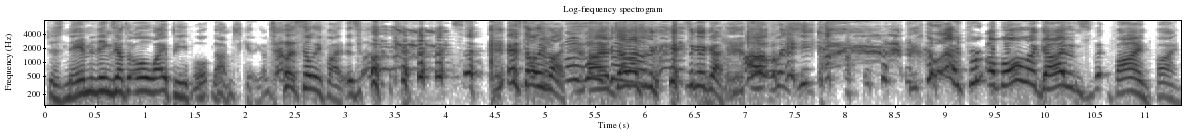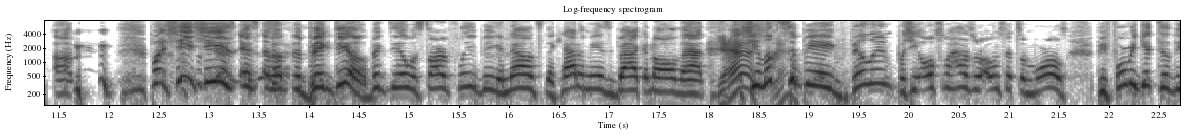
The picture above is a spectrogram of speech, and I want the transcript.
just naming things after old white people. No, I'm just kidding. I'm totally, it's totally fine. It's, it's, it's totally fine. Oh my uh, John God. Archer's a, good guy. Uh, Oh but my she, 'cause, like, for, of all the guys, in sp- fine, fine. Um, but she, she is, is a, a big deal. A big deal with Starfleet being announced. The Academy is back and all that. Yeah, She looks to be a villain, but she also has her own sets of morals. Before we get to the,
